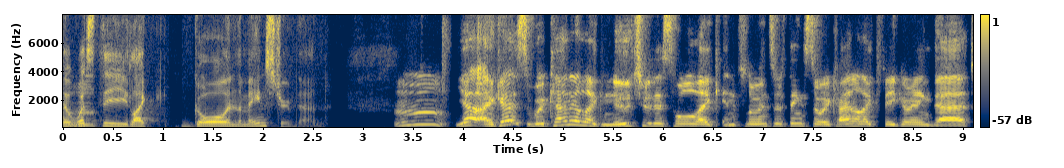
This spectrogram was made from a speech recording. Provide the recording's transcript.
Uh, What's Mm. the like goal in the mainstream then? Mm, yeah, I guess we're kind of like new to this whole like influencer thing, so we're kind of like figuring that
